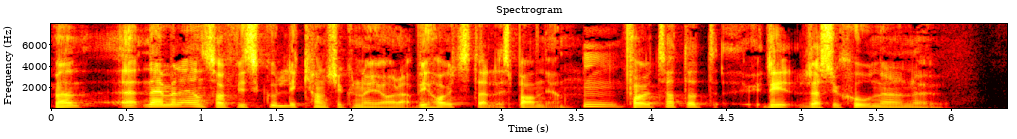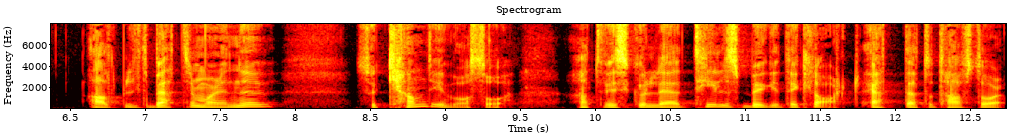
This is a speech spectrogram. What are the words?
Men, eh, nej, men en sak vi skulle kanske kunna göra. Vi har ju ett ställe i Spanien. Mm. Förutsatt att re- restriktionerna nu, allt blir lite bättre än vad det är nu. Så kan det ju vara så att vi skulle, tills bygget är klart, ett, ett och ett halvt år,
